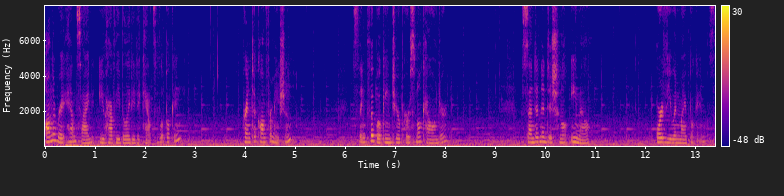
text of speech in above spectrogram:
On the right hand side, you have the ability to cancel a booking, print a confirmation, sync the booking to your personal calendar, send an additional email, or view in my bookings.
